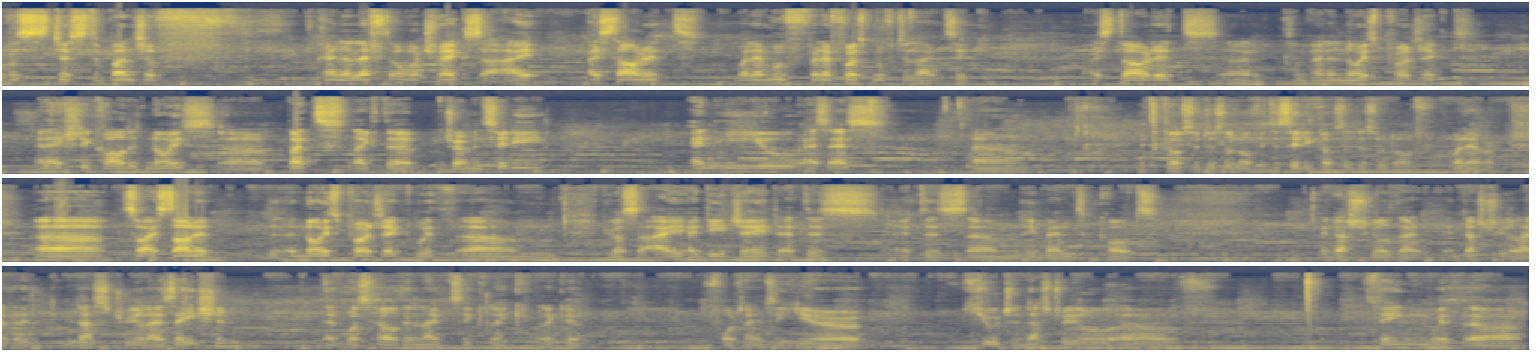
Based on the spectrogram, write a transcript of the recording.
It was just a bunch of kind of leftover tracks. I I started when I moved when I first moved to Leipzig. I started uh, some kind of noise project, and actually called it noise, uh, but like the German city, N E U S S. Um, it's close to Düsseldorf. It's a city close to Düsseldorf. Whatever. Uh, so I started a noise project with um, because I, I DJ'd at this at this um, event called industrial industrial industrialization that was held in Leipzig, like like a four times a year huge industrial uh, thing with uh,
